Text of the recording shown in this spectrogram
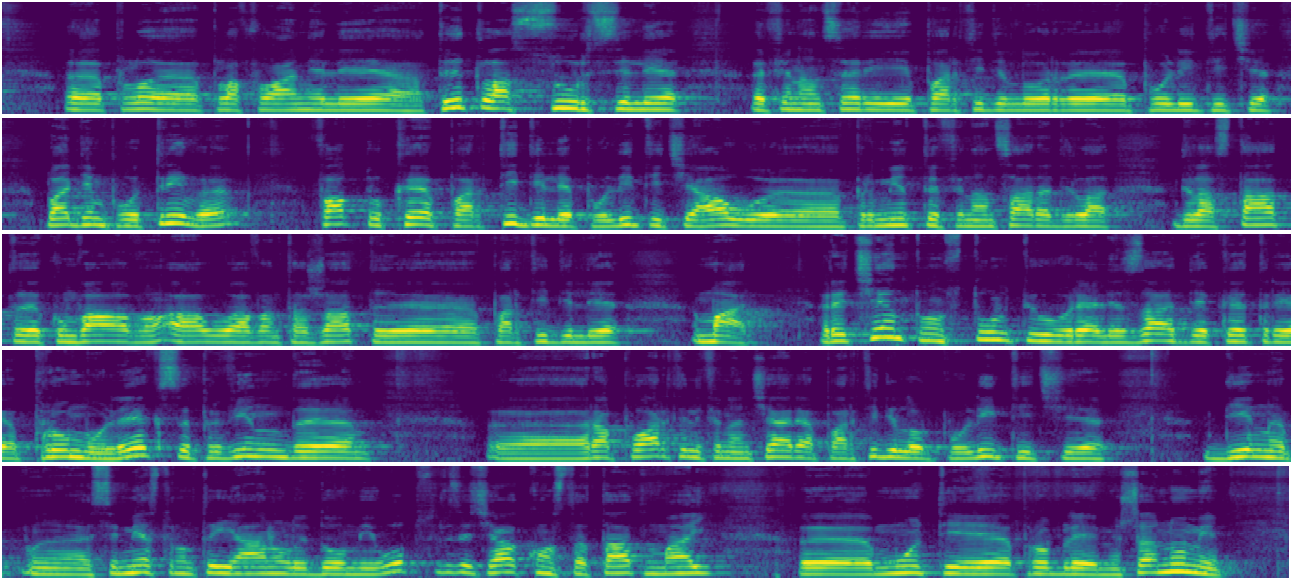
plafoanele, atât la sursele finanțării partidelor politice, ba din potrivă, faptul că partidele politice au uh, primit finanțarea de la, de la stat uh, cumva au avantajat uh, partidele mari. Recent, un studiu realizat de către Promolex privind rapoartele financiare a partidelor politice din semestrul întâi anului 2018 a constatat mai multe probleme, și anume Ă,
